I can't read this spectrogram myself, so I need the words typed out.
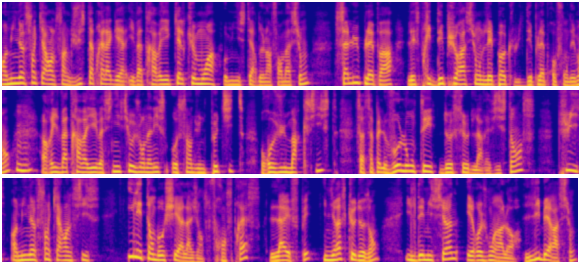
En 1945, juste après la guerre, il va travailler quelques mois au ministère de l'Information. Ça lui plaît pas, l'esprit d'épuration de l'époque lui déplaît profondément. Mhm. Alors il va travailler, il va s'initier au journalisme au sein d'une petite revue marxiste. Ça s'appelle Volonté de ceux de la résistance. Puis en 1946, il est embauché à l'agence France Presse, l'AFP. Il n'y reste que deux ans. Il démissionne et rejoint alors Libération,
